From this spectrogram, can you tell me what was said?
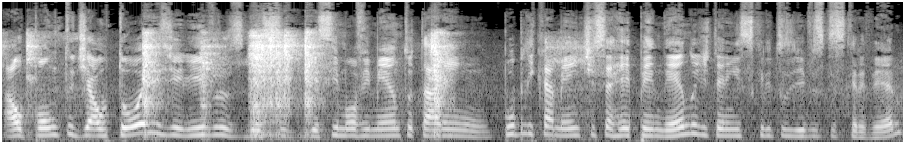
ao ponto de autores de livros desse, desse movimento estarem publicamente se arrependendo de terem escrito os livros que escreveram.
